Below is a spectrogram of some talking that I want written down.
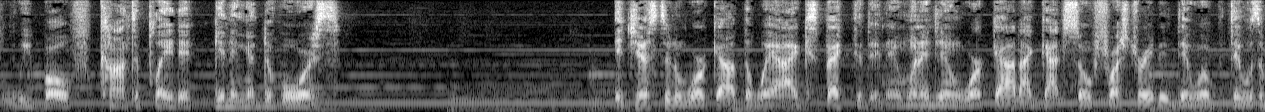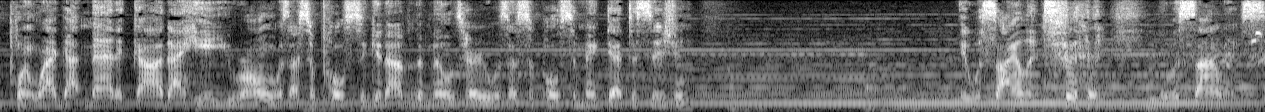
we both contemplated getting a divorce. It just didn't work out the way I expected it, and when it didn't work out, I got so frustrated. There, were, there was a point where I got mad at God. I hear you wrong. Was I supposed to get out of the military? Was I supposed to make that decision? It was silence. it was silence.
